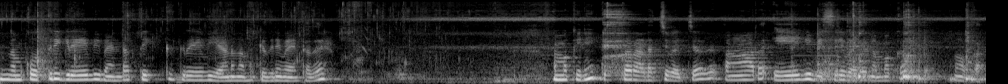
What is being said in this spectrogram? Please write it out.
നമുക്ക് ഒത്തിരി ഗ്രേവി വേണ്ട തിക്ക് ഗ്രേവിയാണ് നമുക്കിതിന് വേണ്ടത്. നമുക്കിനി കുക്കർ അടച്ച് വെച്ച് ആറ് ഏഴ് വിസിൽ വരെ നമുക്ക് നോക്കാം.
